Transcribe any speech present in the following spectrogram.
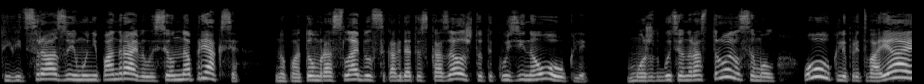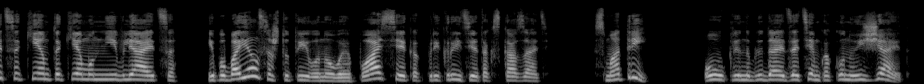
Ты ведь сразу ему не понравилась, и он напрягся, но потом расслабился, когда ты сказала, что ты кузина Оукли. Может быть, он расстроился, мол, Оукли притворяется кем-то, кем он не является, и побоялся, что ты его новая пассия, как прикрытие, так сказать. Смотри, Оукли наблюдает за тем, как он уезжает.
